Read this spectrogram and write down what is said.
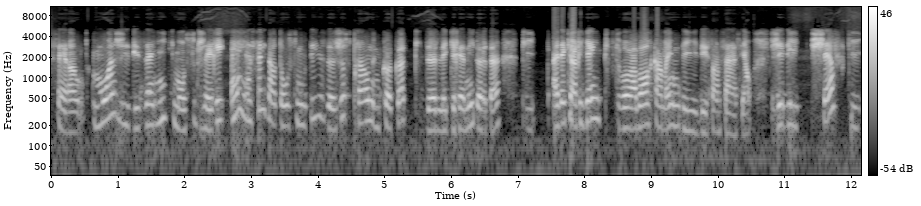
différente. Moi, j'ai des amis qui m'ont suggéré Hey, essaye dans ton smoothie de juste prendre une cocotte puis de l'égrainer dedans, puis avec rien, puis tu vas avoir quand même des, des sensations. J'ai des chefs qui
